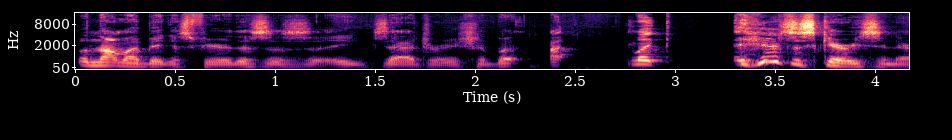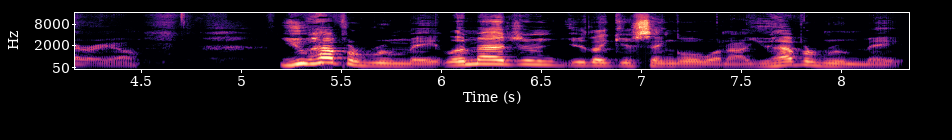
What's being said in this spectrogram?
well, not my biggest fear. This is exaggeration, but I, like here's a scary scenario. You have a roommate. Imagine you're like you're single, whatnot. You have a roommate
